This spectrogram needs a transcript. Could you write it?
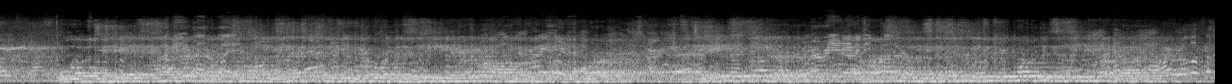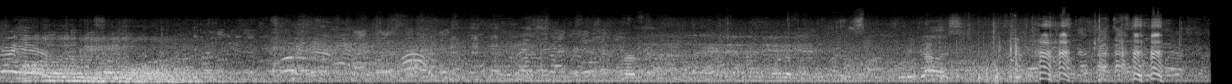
Perfect. Wonderful. That's what he does.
